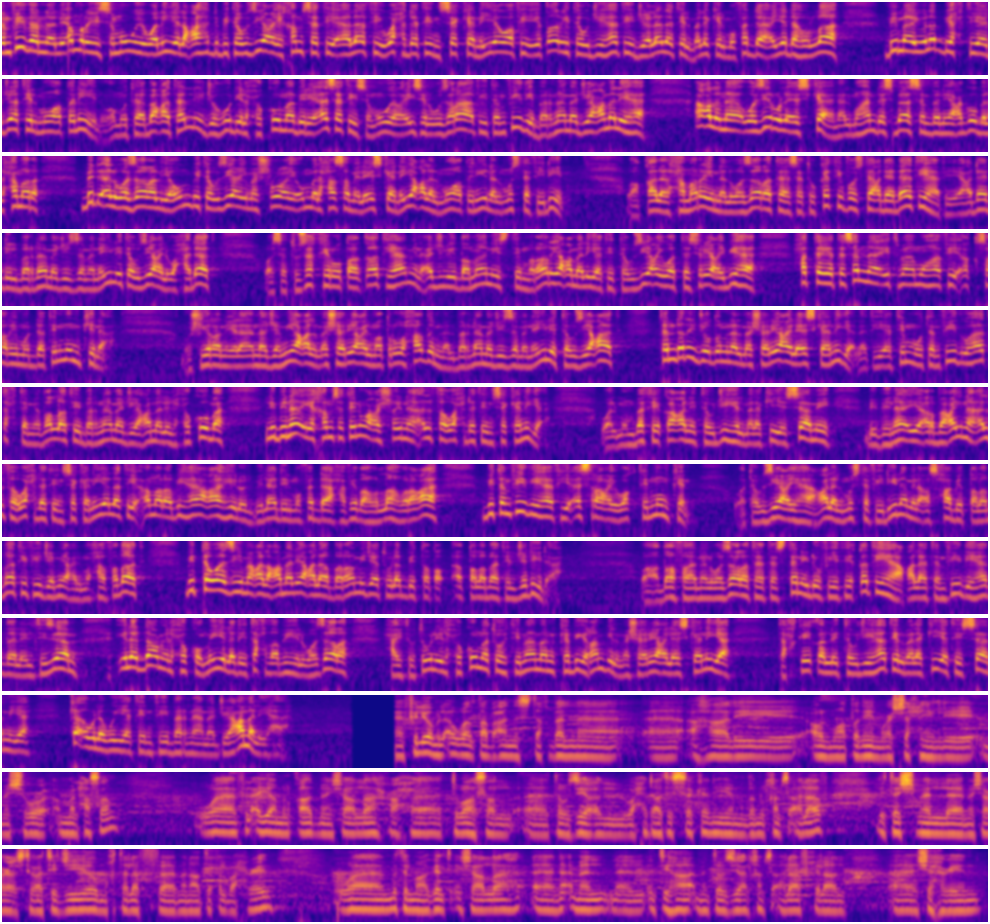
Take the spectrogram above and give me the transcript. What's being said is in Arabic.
تنفيذا لأمر سمو ولي العهد بتوزيع خمسة آلاف وحدة سكنية وفي إطار توجيهات جلالة الملك المفدى أيده الله بما يلبي احتياجات المواطنين ومتابعة لجهود الحكومة برئاسة سمو رئيس الوزراء في تنفيذ برنامج عملها. أعلن وزير الإسكان المهندس باسم بن يعقوب الحمر بدء الوزارة اليوم بتوزيع مشروع أم الحصم الإسكاني على المواطنين المستفيدين. وقال الحمر إن الوزارة ستكثف استعداداتها في إعداد البرنامج الزمني لتوزيع الوحدات وستسخر طاقاتها من أجل ضمان استمرار عملية التوزيع والتسريع بها حتى يتسنى إتمامها في أقصر مدة ممكنة. مشيرا إلى أن جميع المشاريع المطروحة ضمن البرنامج الزمني للتوزيعات تندرج ضمن المشاريع الإسكانية التي يتم تنفيذها تحت مظلة برنامج عمل الحكومة لبناء 25 ألف وحدة سكنية والمنبثقة عن التوجيه الملكي السامي ببناء أربعين ألف وحدة سكنية التي أمر بها عاهل البلاد المفدى حفظه الله ورعاه بتنفيذها في أسرع وقت ممكن. وتوزيعها على المستفيدين من أصحاب الطلبات في جميع المحافظات بالتوازي مع العمل على برامج تلبي الطلبات الجديدة. وأضاف أن الوزارة تستند في ثقتها على تنفيذ هذا الالتزام إلى الدعم الحكومي الذي تحظى به الوزارة حيث تولي الحكومة اهتماما كبيرا بالمشاريع الإسكانية تحقيقا للتوجيهات الملكية السامية كأولوية في برنامج عملها. في اليوم الأول طبعا استقبلنا أهالي أو المواطنين المرشحين لمشروع أم الحصم وفي الأيام القادمة إن شاء الله راح تواصل توزيع الوحدات السكنية من ضمن الخمس آلاف لتشمل مشاريع استراتيجية ومختلف مناطق البحرين. ومثل ما قلت إن شاء الله نأمل الانتهاء من توزيع الخمس آلاف خلال شهرين.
